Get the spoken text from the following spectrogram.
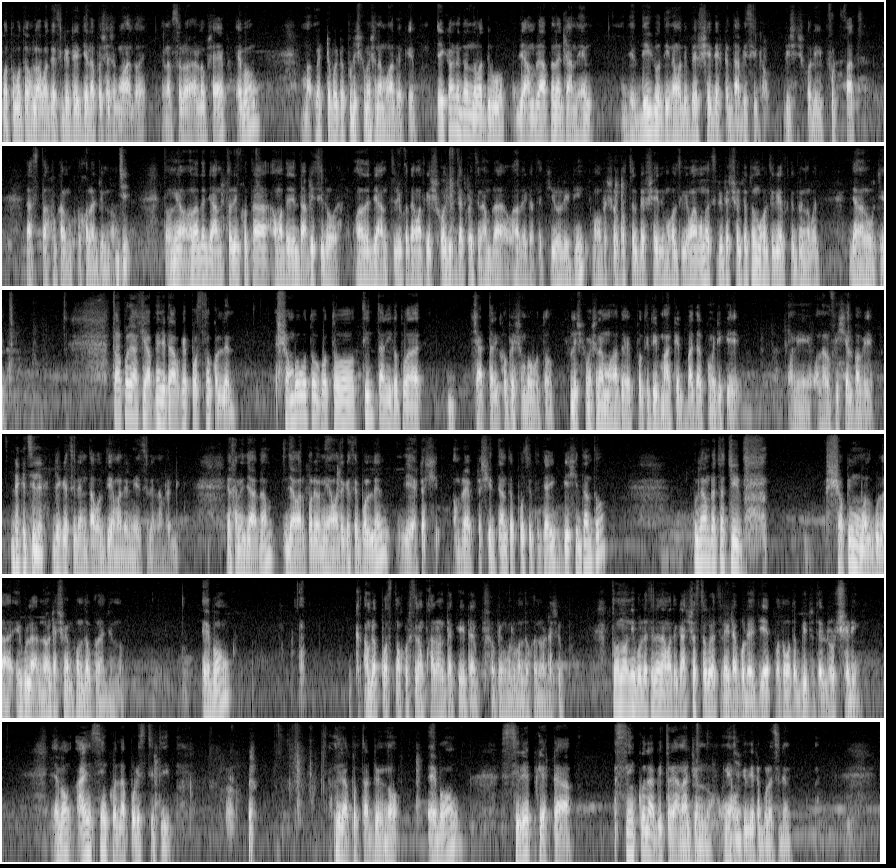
প্রথমত হলো আমাদের সিলেটের জেলা প্রশাসক মহোদয় জনাব সরোয়ার আলম সাহেব এবং মেট্রোপলিটন পুলিশ কমিশনার মহোদয়কে। এই কারণে ধন্যবাদ দিব যে আমরা আপনারা জানেন যে দীর্ঘদিন আমাদের ব্যবসায়ীদের একটা দাবি ছিল বিশেষ করে ফুটপাথ রাস্তা হোকার মুক্ত করার জন্য। জি। তো উনি ওনাদের যে আন্তরিকতা আমাদের যে দাবি ছিল ওনাদের যে আন্তরিকতা আমাদেরকে সহযোগিতা করেছেন আমরা ওনাদের কাছে চিরঋণী এবং আমরা সর্বোচ্চ ব্যবসায়ীদের মহল থেকে আমার মনে হয় সিলেটের সচেতন মহল থেকে ধন্যবাদ জানানো উচিত। তারপরে আসি আপনি যেটা আমাকে প্রশ্ন করলেন সম্ভবত গত তিন তারিখ অথবা চার তারিখ হবে সম্ভবত। পুলিশ কমিশনার মহোদয় প্রতিটি মার্কেট বাজার কমিটিকে উনি ওনার অফিসিয়াল ভাবে ডেকেছিলেন? ডেকেছিলেন দাওয়াত দিয়ে আমাদের নিয়েছিলেন। আমরা এখানে গেলাম যাওয়ার পরে উনি আমাদের কাছে বললেন যে একটা আমরা একটা সিদ্ধান্ত পৌঁছতে চাই। কি সিদ্ধান্ত? বলে আমরা চাচ্ছি শপিং মলগুলা এগুলা নয়টার সময় বন্ধ করার জন্য। এবং আমরা প্রশ্ন করছিলাম কারণটা কি? এটা শপিং মল বন্ধ করে নয়টার সময় তখন উনি বলেছিলেন আমাদেরকে আশ্বস্ত করেছিলেন এটা বলে যে প্রথমত বিদ্যুতের লোডশেডিং এবং আইন শৃঙ্খলা পরিস্থিতি নিরাপত্তার জন্য এবং সিলেটকে একটা শৃঙ্খলার ভিতরে আনার জন্য। উনি আমাকে যেটা বলেছিলেন।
